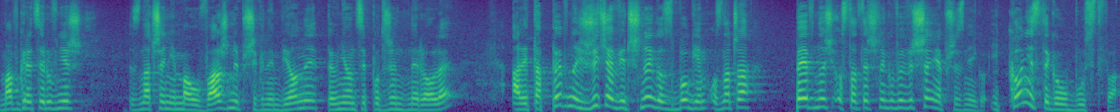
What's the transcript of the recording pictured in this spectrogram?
ma w Grece również znaczenie małważny, przygnębiony, pełniący podrzędne role, ale ta pewność życia wiecznego z Bogiem oznacza pewność ostatecznego wywyższenia przez Niego. I koniec tego ubóstwa,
